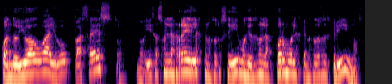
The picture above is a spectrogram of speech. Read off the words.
cuando yo hago algo pasa esto, ¿no? Y esas son las reglas que nosotros seguimos y esas son las fórmulas que nosotros escribimos.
